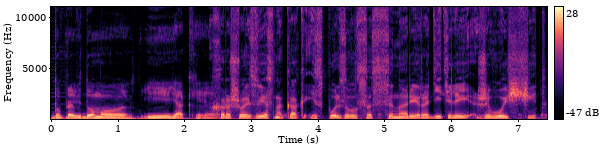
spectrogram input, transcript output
Добре відомо и як... Хорошо известно, как использовался сценарий родителей «Живой щит».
